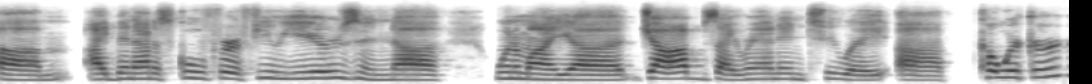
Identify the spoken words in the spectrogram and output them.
Um, I'd been out of school for a few years, and uh, one of my uh, jobs, I ran into a uh, coworker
